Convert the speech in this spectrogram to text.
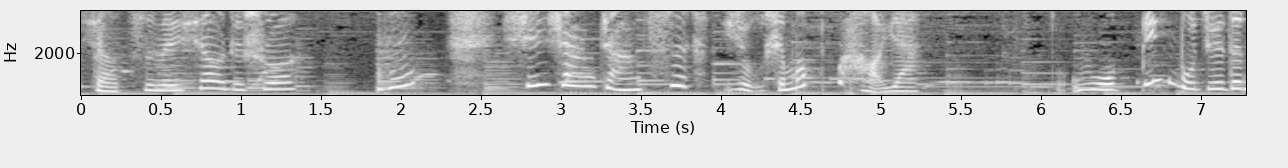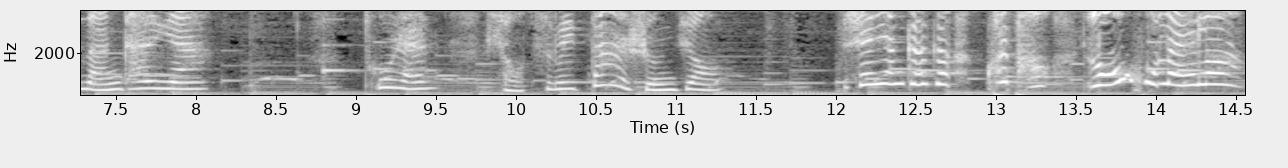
小刺猬笑着说。嗯，身上长刺有什么不好呀？我并不觉得难看呀。突然，小刺猬大声叫：“山羊哥哥，快跑！老虎来了！”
